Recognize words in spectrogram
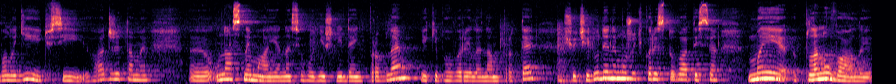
володіють всі гаджетами. Е, У нас немає на сьогоднішній день проблем, які б говорили нам про те, що чи люди не можуть користуватися. Ми планували,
